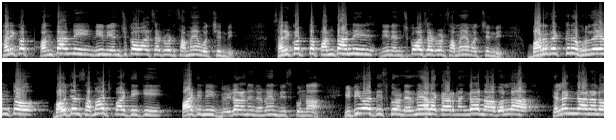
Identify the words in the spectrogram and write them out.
సరికొత్త పంతాన్ని నేను ఎంచుకోవాల్సినటువంటి సమయం వచ్చింది. సరికొత్త పంతాన్ని నేను ఎంచుకోవాల్సినటువంటి సమయం వచ్చింది. బరువెక్కిన హృదయంతో బహుజన్ సమాజ్ పార్టీకి పార్టీని విడాలని నిర్ణయం తీసుకున్నా. ఇటీవల తీసుకున్న నిర్ణయాల కారణంగా నా వల్ల తెలంగాణలో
